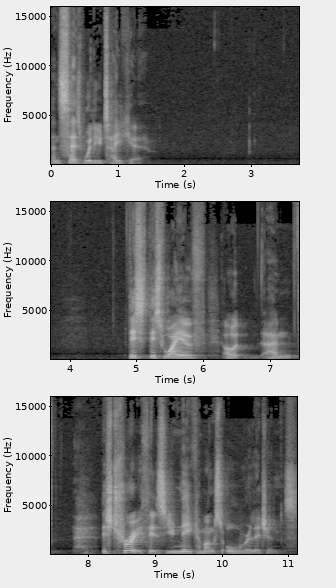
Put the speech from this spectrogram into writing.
and says, Will you take it? This, this way of, or, um, this truth is unique amongst all religions.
